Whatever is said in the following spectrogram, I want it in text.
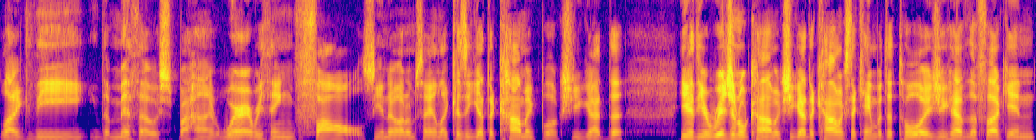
like the the mythos behind where everything falls. You know what I'm saying? Like because you got the comic books, you got the you got the original comics, you got the comics that came with the toys, you have the fucking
